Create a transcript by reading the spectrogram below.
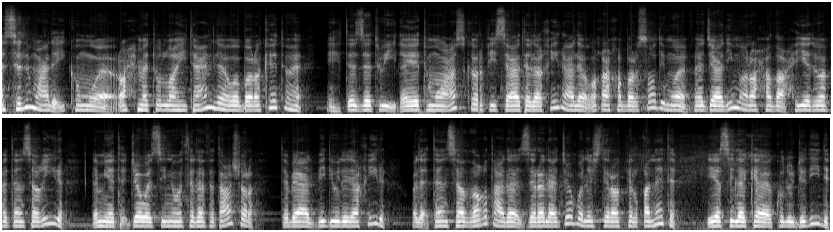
السلام عليكم ورحمة الله تعالى وبركاته. اهتزت ولاية معسكر في الساعة الأخيرة على وقع خبر صادم وفاجع لما راح ضحية فتى صغير لم يتجاوز الثلاثة عشر. تابع الفيديو للأخير ولا تنسى الضغط على زر الإعجاب والاشتراك في القناة ليصلك كل جديد.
